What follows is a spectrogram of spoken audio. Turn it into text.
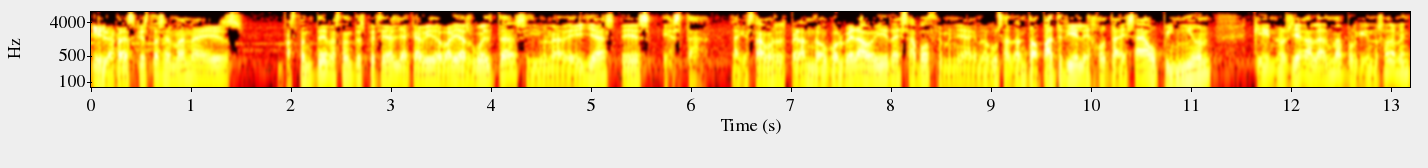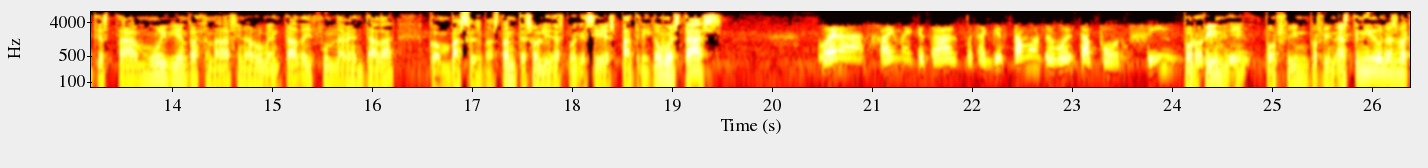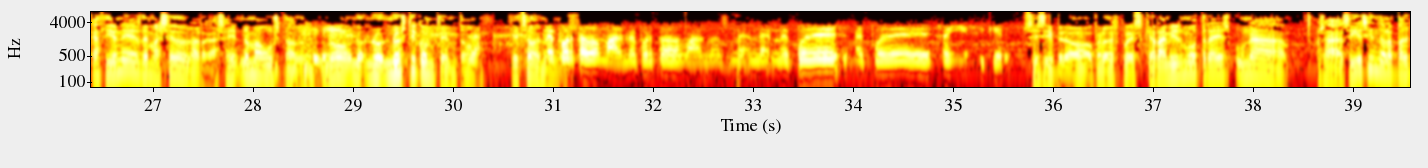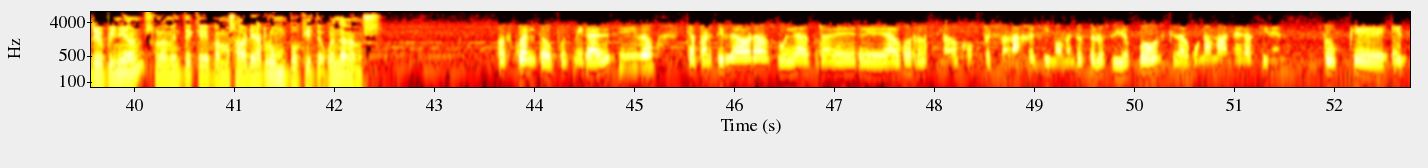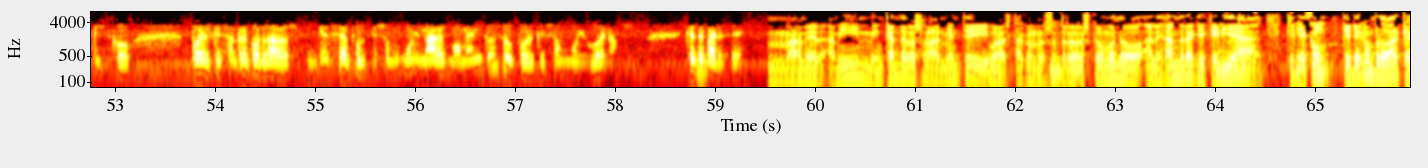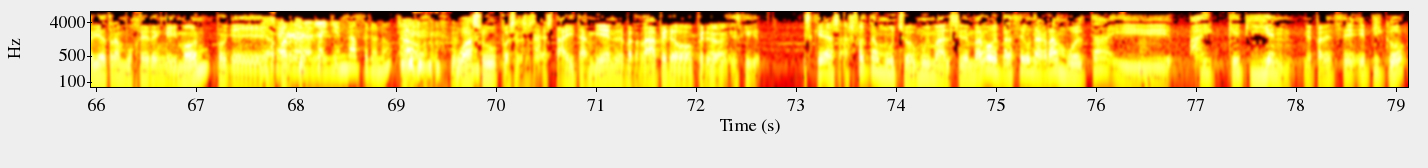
Y la verdad es que esta semana es bastante, bastante especial, ya que ha habido varias vueltas y una de ellas es esta, la que estábamos esperando, volver a oír a esa voz femenina que nos gusta tanto, a Patri LJ, esa opinión que nos llega al alma porque no solamente está muy bien razonada, sino argumentada y fundamentada con bases bastante sólidas, porque sí, es Patri. ¿Cómo estás? Buenas, Jaime, ¿qué tal? Pues aquí estamos de vuelta por fin. Por, fin, ¿eh? Por fin, por fin. Has tenido unas vacaciones demasiado largas, ¿eh? No me ha gustado. No, no, no, no, estoy contento. Te he de Me he portado mal, me he portado mal. Me, me, me puedes, me puedes reñir si quieres. Sí, sí, pero, pero después, que ahora mismo traes una... O sea, sigue siendo la Patri Opinión, solamente que vamos a variarlo un poquito. Cuéntanos. Os cuento, pues mira, he decidido que a partir de ahora os voy a traer eh, algo relacionado con personajes y momentos de los videojuegos que de alguna manera tienen un toque épico por el que son recordados, bien sea porque son muy malos momentos o porque son muy buenos. ¿Qué te parece? Mm, A ver, a mí me encanta personalmente y bueno, está con nosotros, como no, Alejandra, que quería quería, Sí, sí. com- quería comprobar que había otra mujer en Game On, porque era la leyenda, pero no. Claro, Wasu, pues es- está ahí también, es verdad, pero, pero es que es que has, has faltado mucho, muy mal. Sin embargo, me parece una gran vuelta y ¡ay, qué bien! Me parece épico.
